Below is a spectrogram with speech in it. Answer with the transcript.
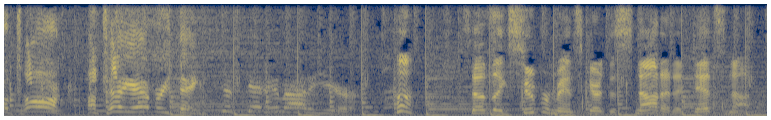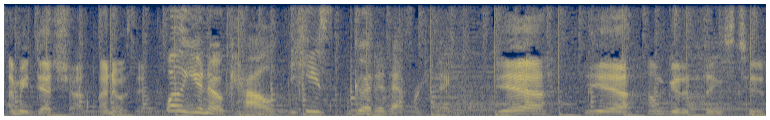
I'll talk. I'll tell you everything. Just get him out of here. Huh. Sounds like Superman scared the snot out of Dead Snot. I mean, Deadshot. I know his name. Well, you know Kal, he's good at everything. Yeah, yeah, I'm good at things too.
